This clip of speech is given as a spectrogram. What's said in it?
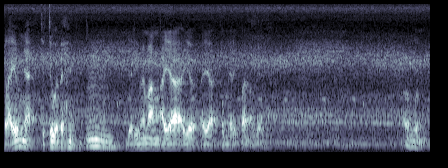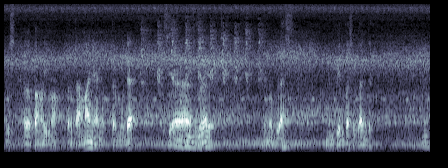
klaimnya cucu teh Hmm. jadi memang ayah ayah ayah kemiripan oke. Terus eh, panglima pertamanya anu termuda usia Zaid. 15 memimpin pasukan teh Hmm,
